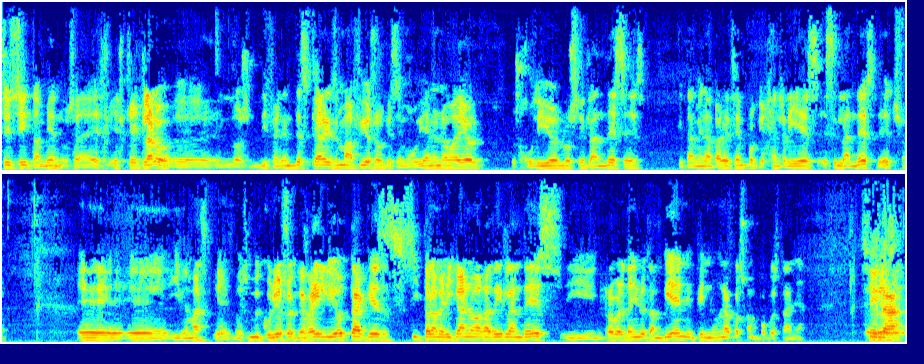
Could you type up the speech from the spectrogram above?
Sí, sí, también. O sea, es, que, claro, eh, los diferentes clares mafiosos que se movían en Nueva York, los judíos, los irlandeses, que también aparecen, porque Henry es, irlandés, de hecho. Eh, eh, y demás, es muy curioso que Ray Liotta, que es italoamericano, haga de irlandés, y Robert De Niro también, en fin, una cosa un poco extraña. Sí, la,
